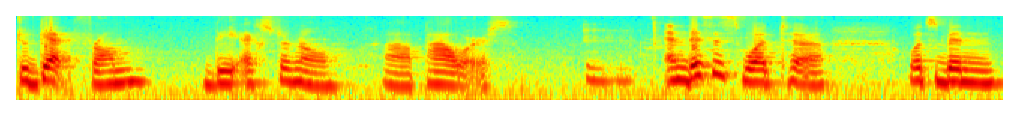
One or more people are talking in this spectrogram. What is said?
to get from the external uh, powers mm-hmm. and this is what what's been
